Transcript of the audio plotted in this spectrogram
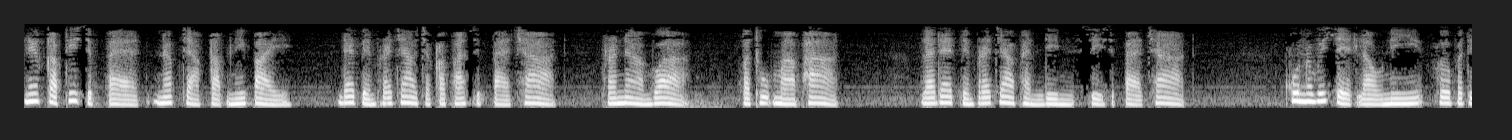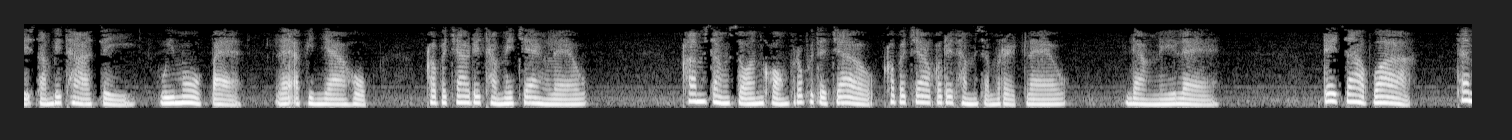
เนกลับที่สิบแปดนับจากกลับนี้ไป ได้เป็นพระเจ้าจักรพรรดิสิบแปดชาติ พระนามว่าปทุมาพาดและได้เป็นพระเจ้าแผ่นดินสี่สิบแปดชาติ คุณวิเศษเหล่านี้คือปฏิสัมพิทาสี่วิโมกแปดและอภิญญาหกข้าพเจ้าได้ทำให้แจ้งแล้วคำสั่งสอนของพระพุทธเจ้าข้าพเจ้าก็ได้ทำสำเร็จแล้ว ดังนี้แล ได้ทราบว่า ท่าน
